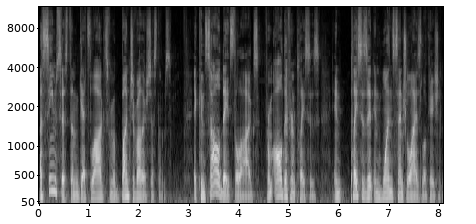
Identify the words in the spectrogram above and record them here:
A SIEM system gets logs from a bunch of other systems. It consolidates the logs from all different places and places it in one centralized location.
